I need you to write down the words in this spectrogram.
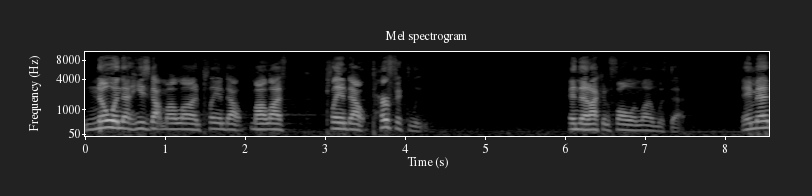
knowing that he's got my line planned out, my life planned out perfectly. And that I can fall in line with that. Amen.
